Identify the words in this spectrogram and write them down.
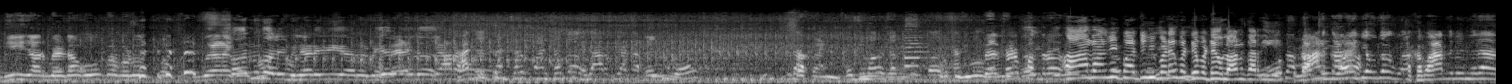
20000 ਮਿਲਣਾ ਉਹ ਕੋ ਬੜੋ ਸਾਨੂੰ ਤਾਂ ਨਹੀਂ ਮਿਲਿਆ ਨਹੀਂ ਵੀ ਯਾਰ ਰੁਪਈਆ। ਹਾਂਜੀ 500 ਰੁਪਿਆ ਕਰ ਰਹੀ ਹੈ ਪੈਨਸ਼ਨ 15 ਆਮ ਆਦਮੀ ਪਾਰਟੀ ਵੀ ਬੜੇ ਵੱਡੇ ਵੱਡੇ ਐਲਾਨ ਕਰ ਰਹੀ ਹੈ। ਐਲਾਨ ਕਰ ਰਹੀ ਜੀ ਉਹਦਾ ਅਖਬਾਰ ਦੇ ਵੀ ਮੇਰਾ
